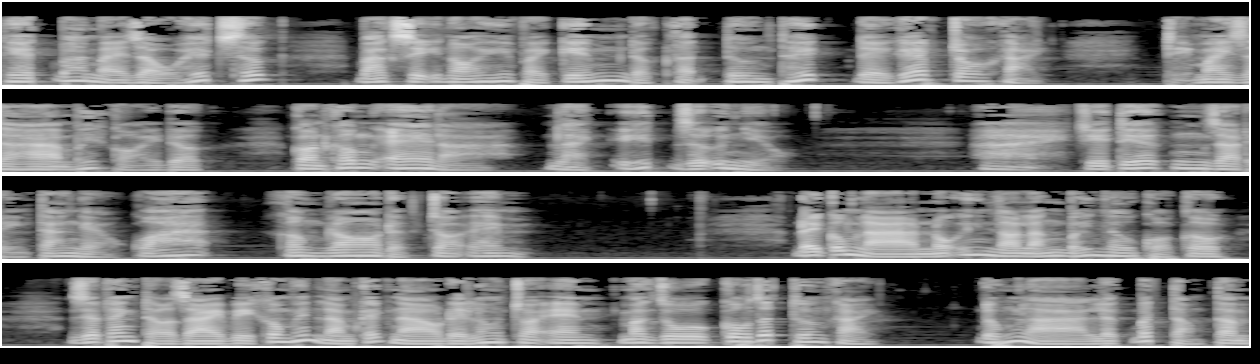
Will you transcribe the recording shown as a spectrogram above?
Thiệt ba mẹ giàu hết sức. Bác sĩ nói phải kiếm được thận tương thích để ghép cho Khải. Thì may ra mới khỏi được. Còn không e là lành ít giữ nhiều. Ai, chỉ tiếc gia đình ta nghèo quá, không lo được cho em. Đây cũng là nỗi lo lắng bấy lâu của cô. Diệp Thanh thở dài vì không biết làm cách nào để lo cho em, mặc dù cô rất thương Khải. Đúng là lực bất tòng tâm.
